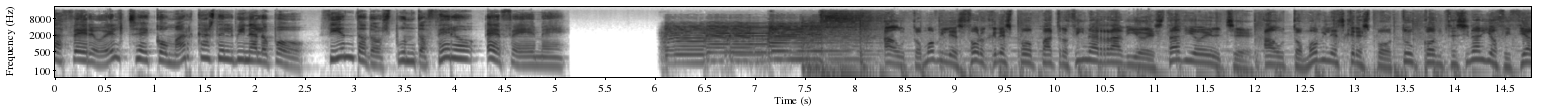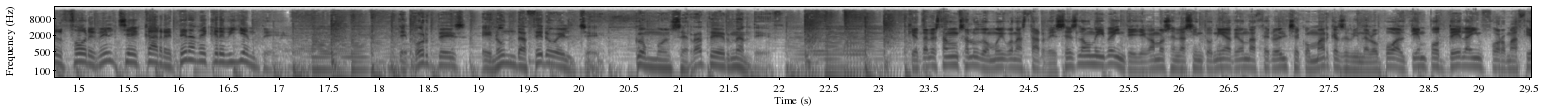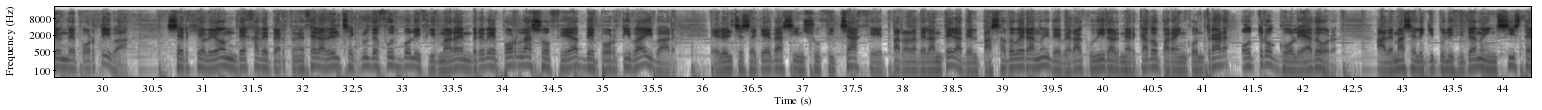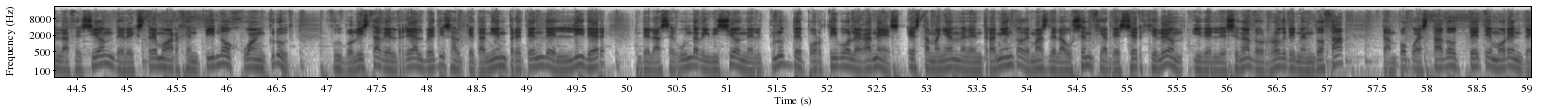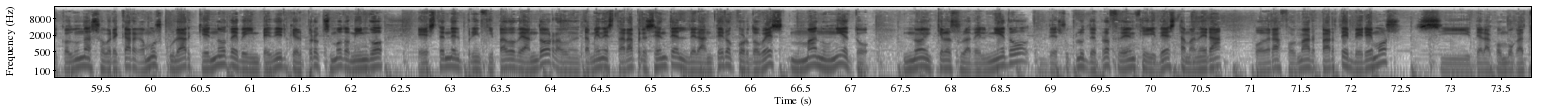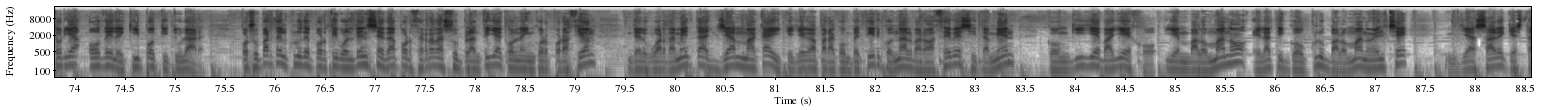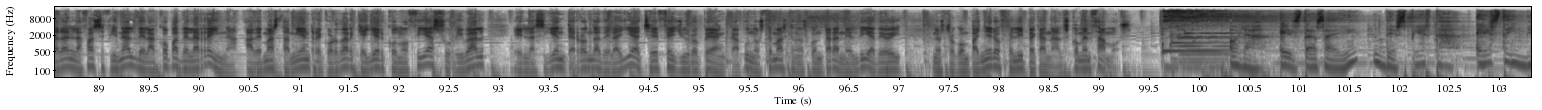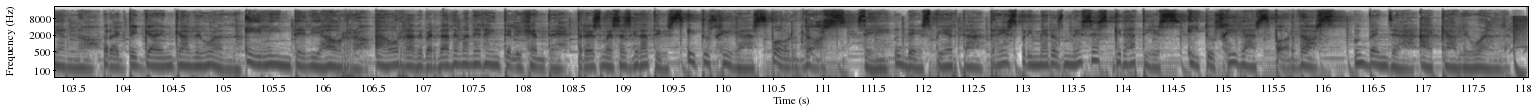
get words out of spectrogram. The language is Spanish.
Onda Cero Elche, Comarcas del Vinalopó, 102.0 FM. Automóviles Ford Crespo patrocina Radio Estadio Elche. Automóviles Crespo, tu concesionario oficial Ford en Elche, carretera de Crevillente. Deportes en Onda Cero Elche, con Monserrate Hernández. ¿Qué tal están? Un saludo, muy buenas tardes. Es la 1 y 20, llegamos en la sintonía de Onda Cero Elche con marcas de Vinalopó al tiempo de la información deportiva. Sergio León deja de pertenecer al Elche Club de Fútbol y firmará en breve por la Sociedad Deportiva Ibar. El Elche se queda sin su fichaje para la delantera del pasado verano y deberá acudir al mercado para encontrar otro goleador. Además, el equipo licitano insiste en la cesión del extremo argentino Juan Cruz, futbolista del Real Betis al que también pretende el líder de la segunda división, el Club Deportivo Leganés. Esta mañana en el entrenamiento, además de la ausencia de Sergio León y del lesionado Rodri Mendoza, tampoco ha estado Tete Morente con una sobrecarga muscular que no debe impedir que el próximo domingo esté en el Principado de Andorra, donde también estará presente el delantero cordobés Manu Nieto. No hay cláusula del miedo de su club de procedencia y de esta manera podrá formar parte, veremos si de la convocatoria o del equipo titular. Por su parte, el Club Deportivo Eldense da por cerrada su plantilla con la incorporación del guardameta Jan Macay, que llega para competir con Álvaro Aceves y también con Guille Vallejo. Y en balonmano, el Ático Club Balonmano Elche ya sabe que estará en la fase final de la Copa de la Reina. Además, también recordar que ayer conocía a su rival en la siguiente ronda de la IHF European Cup. Unos temas que nos contará en el día de hoy nuestro compañero Felipe Canals. Comenzamos. Hola, ¿estás ahí? Despierta. Este invierno practica en Cable World el Intel y ahorro. Ahorra de verdad de manera inteligente. Tres meses gratis y tus gigas por dos. Sí, despierta. Tres primeros meses gratis y tus gigas por dos. Ven ya a Cable World.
